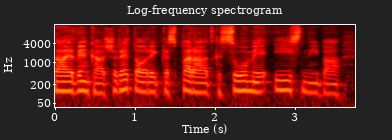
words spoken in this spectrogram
tā ir vienkārši retorika, kas parāda, ka Somija īstenībā ir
